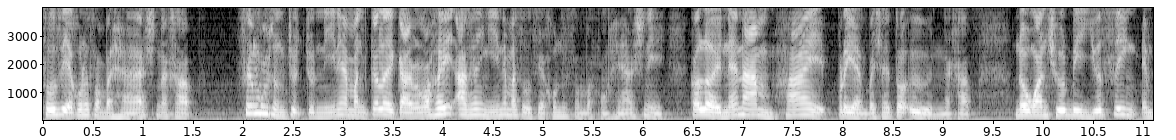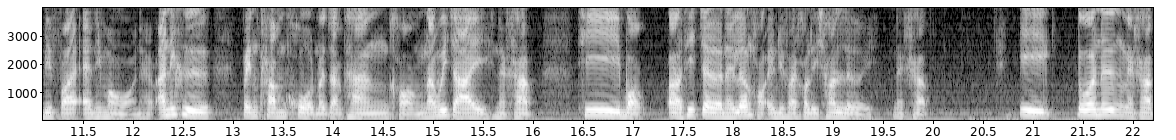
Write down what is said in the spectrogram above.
สูญเสียคุณสมบัติ hash นะครับซึ่งพอถึงจุดจุดนี้เนี่ย มันก็เลยกลายเป็นว่า เฮ้ยอาถ้าอย่างนี้เนี่ยมันสูญเสียคุณสมบัติของ hash นี่ ก็เลยแนะนำให้เปลี่ยนไปใช้ตัวอื่นนะครับ no one should be using MD5 anymore นะครับ อันนี้คือเป็นคำโคดมาจากทางของนักวิจัยนะครับ ที่บอกเอ่อที่เจอในเรื่องของ MD5 collision เลยนะครับ อีกตัวหนึ่งนะครับ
